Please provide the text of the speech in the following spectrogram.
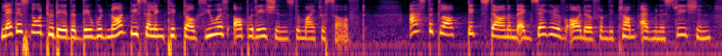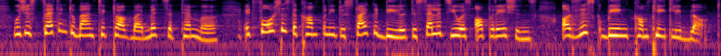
let us know today that they would not be selling TikTok's US operations to Microsoft. As the clock ticks down on the executive order from the Trump administration, which is threatened to ban TikTok by mid September, it forces the company to strike a deal to sell its US operations or risk being completely blocked.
